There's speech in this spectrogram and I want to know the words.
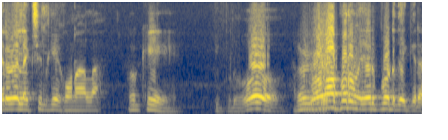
ఇరవై లక్షలకే కొనాలా? ఓకే. ఇప్పుడు భోగాపురం ఎయిర్పోర్ట్ దగ్గర.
